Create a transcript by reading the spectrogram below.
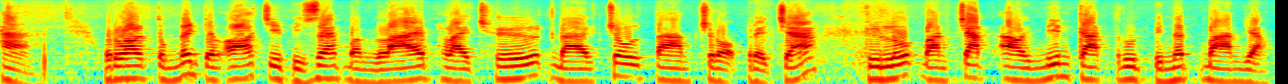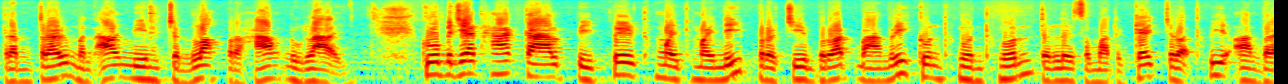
ថារាល់ទំនិញទាំងអស់ជាពិសេសបន្លែផ្លែឈើដែលចូលតាមច្រកព្រះចា គឺលោកបានចាត់ឲ្យមានការត្រួតពិនិត្យបានយ៉ាងត្រឹមត្រូវមិនឲ្យមានចន្លោះប្រហោងនោះឡើយគួរបញ្ជាក់ថាកាលពីពេលថ្មីថ្មីនេះប្រជាពលរដ្ឋបានរិះគន់ធ្ងន់ធ្ងរទៅលើសមត្ថកិច្ចច្រកទ្វារអន្តរ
